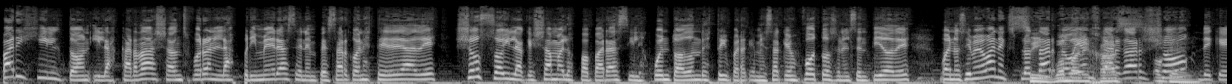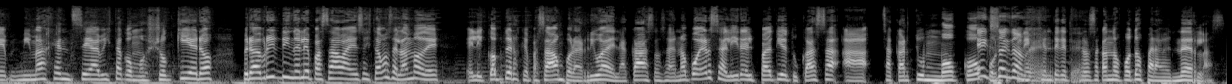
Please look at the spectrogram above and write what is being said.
Paris Hilton y las Kardashians fueron las primeras en empezar con esta idea de yo soy la que llama a los paparazzi y les cuento a dónde estoy para que me saquen fotos en el sentido de, bueno, si me van a explotar, Sí, me voy a encargar yo de que mi imagen sea vista como yo quiero. Pero a Britney no le pasaba eso. Estamos hablando de helicópteros que pasaban por arriba de la casa. O sea, no poder salir al patio de tu casa a sacarte un moco porque Exactamente. tenés gente que te está sacando fotos para venderlas.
